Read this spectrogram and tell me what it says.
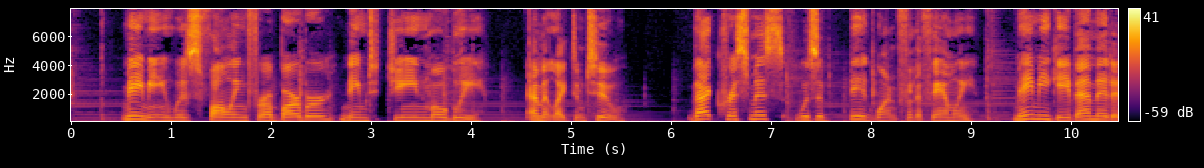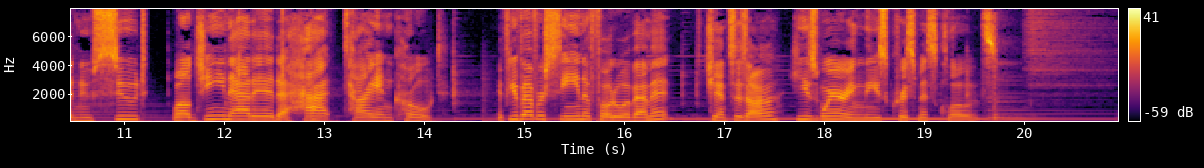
Mamie was falling for a barber named Gene Mobley. Emmett liked him too. That Christmas was a big one for the family. Mamie gave Emmett a new suit, while Gene added a hat, tie, and coat. If you've ever seen a photo of Emmett, chances are he's wearing these Christmas clothes.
